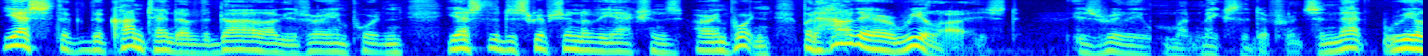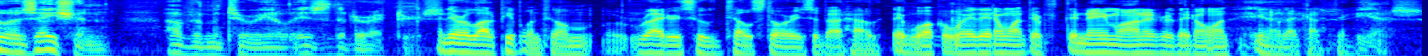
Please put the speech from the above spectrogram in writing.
yes, the, the content of the dialogue is very important. Yes, the description of the actions are important. But how they are realized is really what makes the difference. And that realization of the material is the director's. And there are a lot of people in film, writers who tell stories about how they walk away, they don't want their, their name on it, or they don't want, you know, that kind of thing. Yes.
